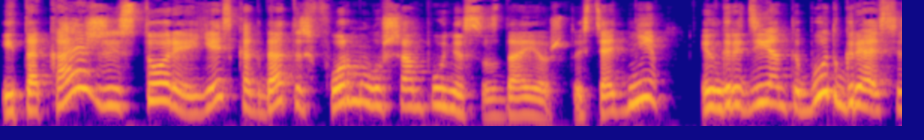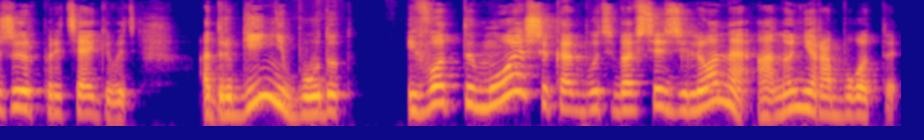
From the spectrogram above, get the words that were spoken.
И такая же история есть, когда ты формулу шампуня создаешь. То есть одни ингредиенты будут грязь и жир притягивать, а другие не будут. И вот ты моешь, и как бы у тебя все зеленое, а оно не работает.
